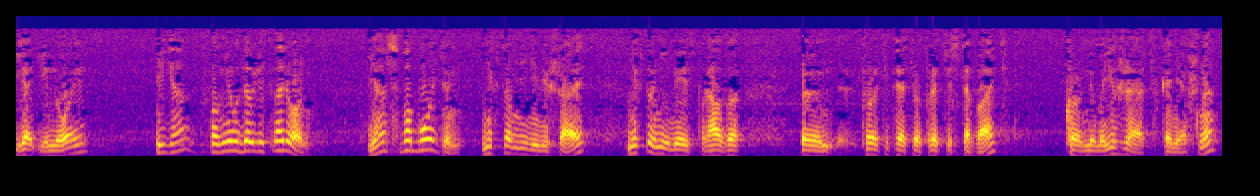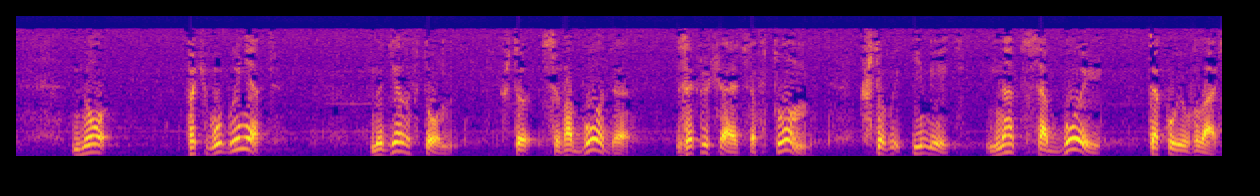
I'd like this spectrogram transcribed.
я иной, и я вполне удовлетворен. Я свободен, никто мне не мешает, никто не имеет права э, против этого протестовать, кроме моих жертв, конечно, но почему бы нет? Но дело в том, что свобода заключается в том, чтобы иметь над собой такую власть,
